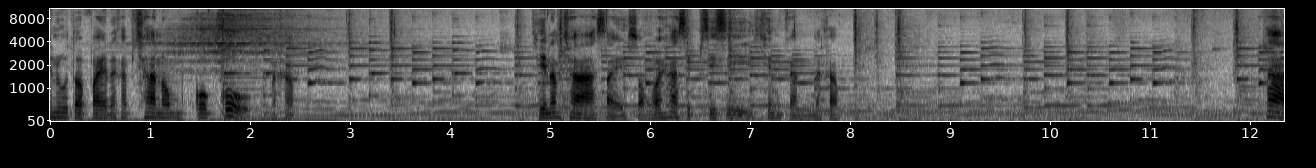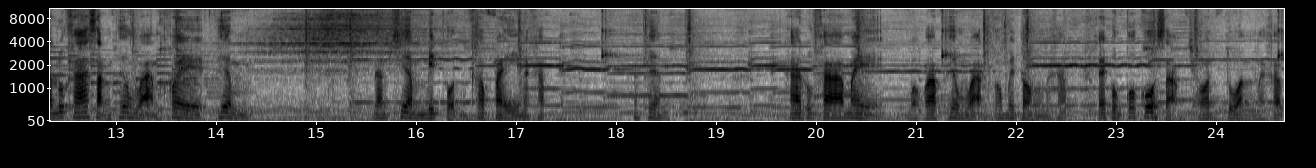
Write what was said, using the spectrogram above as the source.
มนูต่อไปนะครับ ชานมโกโก้นะครับเทน้ำชาใส่ 250ซีซีเช่นกันนะครับ ถ้าลูกค้าสั่งเพิ่มหวานค่อยเพิ่มน้ำเชื่อมมิตรผลเข้าไปนะครับเพื่อนๆถ้าลูกค้าไม่บอกว่าเพิ่มหวานก็ไม่ต้องนะครับ ใช้ผงโกโก้ 3 ช้อนตวงนะครับ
